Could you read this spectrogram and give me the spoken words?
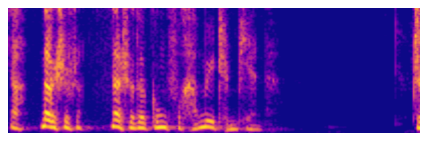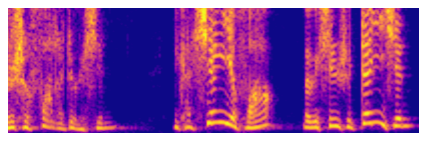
啊，那个时候，那时候的功夫还没成片呢。只是发了这个心。你看心一发，那个心是真心，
